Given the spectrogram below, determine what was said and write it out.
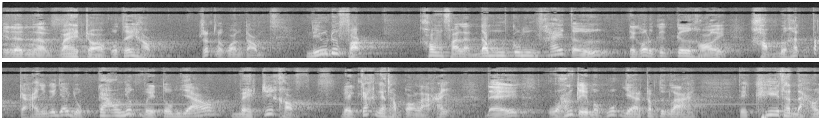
Cho nên là vai trò của thế học rất là quan trọng. Nếu đức phật không phải là đông cung thái tử để có được cái cơ hội học được hết tất cả những cái giáo dục cao nhất về tôn giáo về triết học về các ngành học còn lại để quản trị một quốc gia trong tương lai thì khi thành đạo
